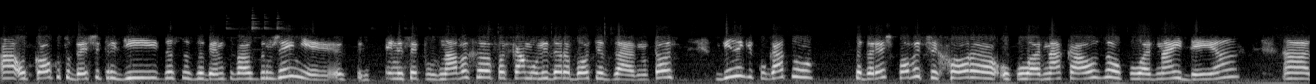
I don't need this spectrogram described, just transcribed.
а, отколкото беше преди да създадем това сдружение. Те не се познаваха, пък камо ли да работят заедно. Тоест, винаги когато събереш повече хора около една кауза, около една идея, а,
